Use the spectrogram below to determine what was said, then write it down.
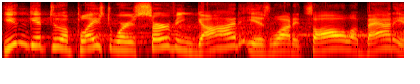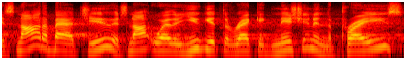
You can get to a place to where serving God is what it's all about. It's not about you. It's not whether you get the recognition and the praise.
